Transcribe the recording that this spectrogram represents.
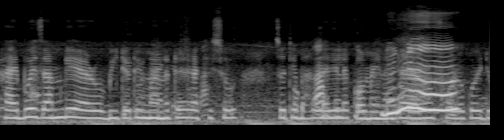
খাই বৈ যামগৈ আৰু ভিডিঅ'টো ইমানতে ৰাখিছোঁ। যদি ভাল লাগিলে কমেণ্ট আৰু ফ'ল' কৰি দিব।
